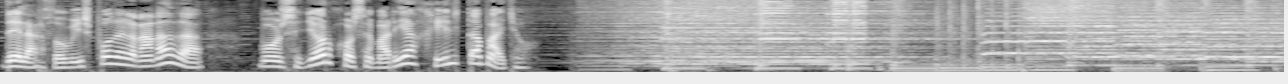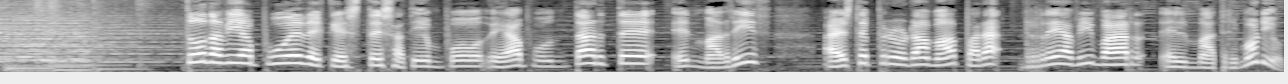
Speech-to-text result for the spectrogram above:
del arzobispo de Granada, Monseñor José María Gil Tamayo. Todavía puede que estés a tiempo de apuntarte en Madrid a este programa para reavivar el matrimonio.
